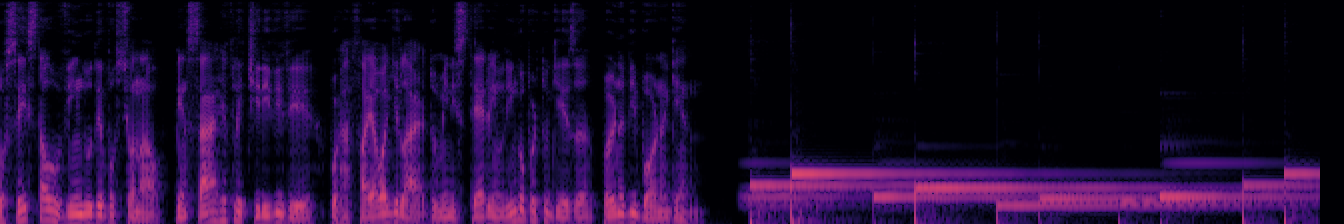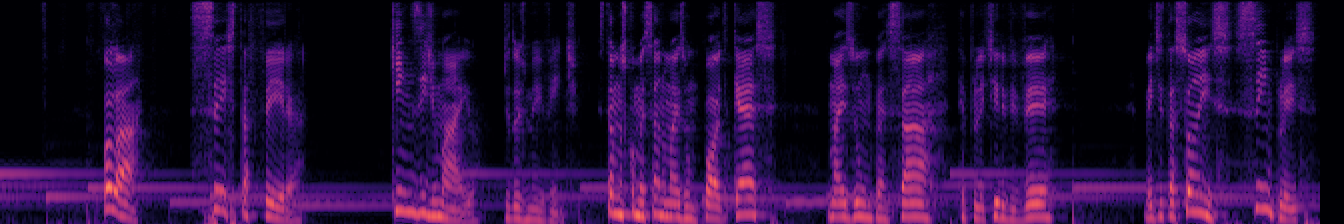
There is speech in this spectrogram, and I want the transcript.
Você está ouvindo o devocional Pensar, Refletir e Viver por Rafael Aguilar, do Ministério em Língua Portuguesa Burnaby Born Again. Olá, sexta-feira, 15 de maio de 2020. Estamos começando mais um podcast, mais um Pensar, Refletir e Viver. Meditações simples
